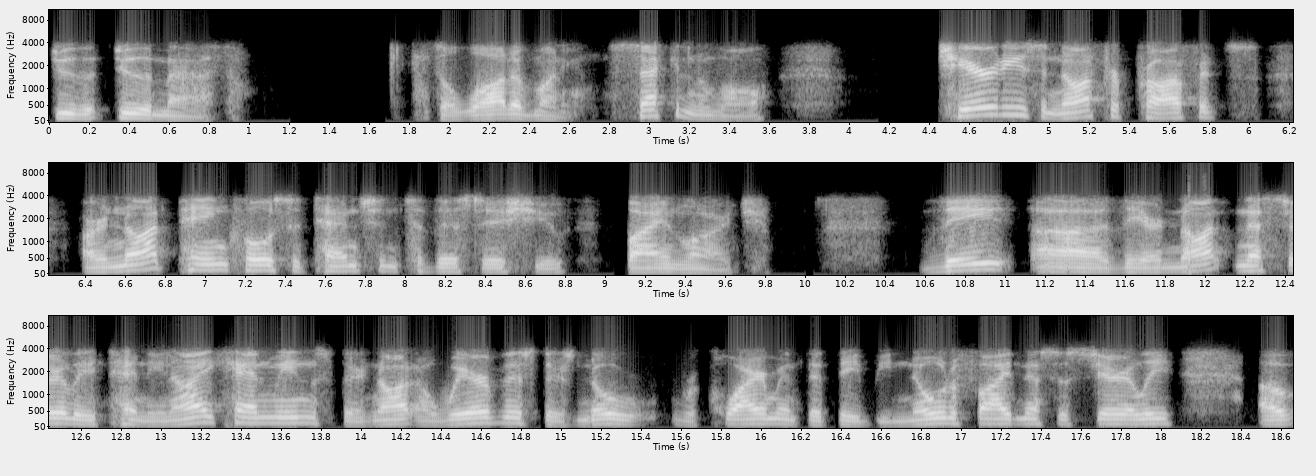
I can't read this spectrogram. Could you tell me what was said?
Do the, do the math. It's a lot of money. Second of all, charities and not for profits are not paying close attention to this issue by and large. They, uh, they are not necessarily attending ICANN meetings. They're not aware of this. There's no requirement that they be notified necessarily of,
